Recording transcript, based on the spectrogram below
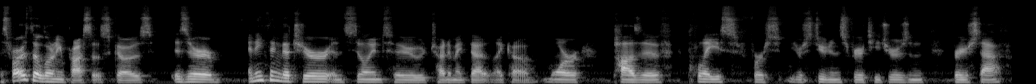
as far as the learning process goes, is there anything that you're instilling to try to make that like a more positive place for your students, for your teachers, and for your staff?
